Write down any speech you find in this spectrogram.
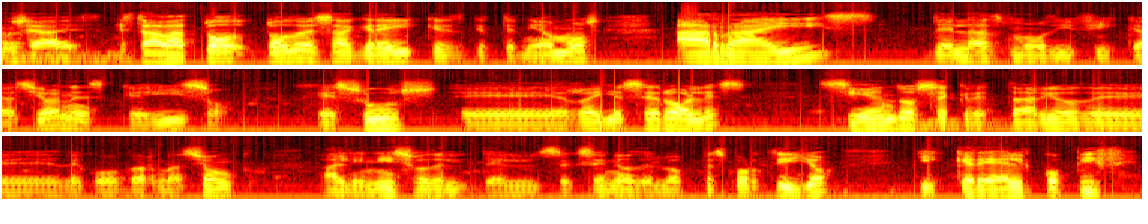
o sea, estaba todo, toda esa grey que, teníamos a raíz de las modificaciones que hizo Jesús eh, Reyes Heroles, siendo secretario de, gobernación al inicio del, sexenio de López Portillo, y crea el COPIFE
